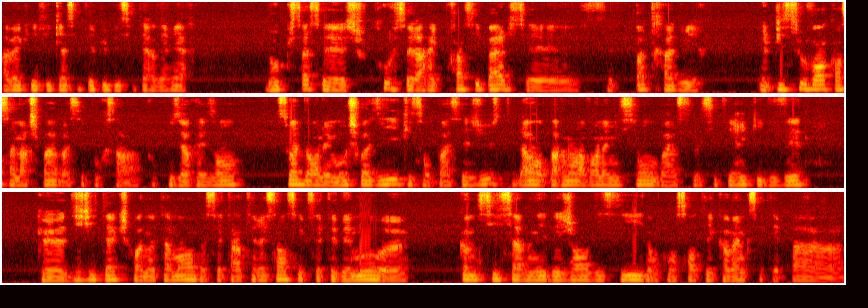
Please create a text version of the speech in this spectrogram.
avec l'efficacité publicitaire derrière. Donc ça, c'est, je trouve, c'est la règle principale, c'est, c'est pas traduire. Et puis souvent, quand ça marche pas, bah, c'est pour ça, hein, pour plusieurs raisons. Soit dans les mots choisis qui sont pas assez justes. Là, en parlant avant la mission, bah, c'est Thierry qui disait, que Digitech, je crois notamment, bah, c'était intéressant, c'est que c'était des mots euh, comme si ça venait des gens d'ici, donc on sentait quand même que c'était pas, euh,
